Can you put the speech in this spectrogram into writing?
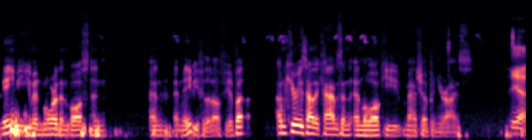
maybe even more than Boston and and maybe Philadelphia. But I'm curious how the Cavs and, and Milwaukee match up in your eyes. Yeah,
